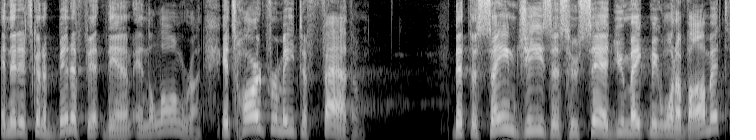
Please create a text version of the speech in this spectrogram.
and that it's going to benefit them in the long run. It's hard for me to fathom that the same Jesus who said, You make me want to vomit,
